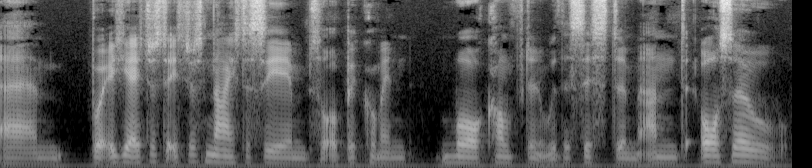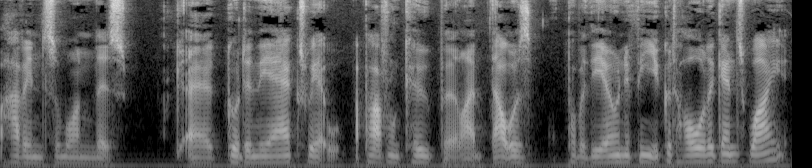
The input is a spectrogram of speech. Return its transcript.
Um, but yeah, it's just it's just nice to see him sort of becoming more confident with the system and also having someone that's uh, good in the air. Cause we apart from Cooper, like that was probably the only thing you could hold against White,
